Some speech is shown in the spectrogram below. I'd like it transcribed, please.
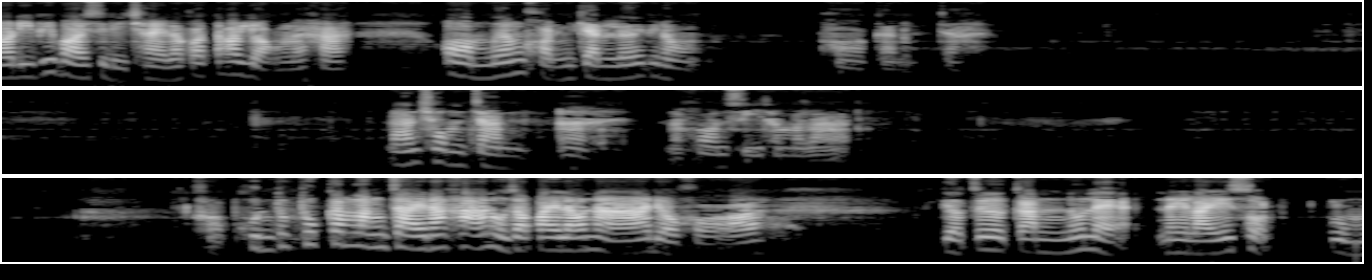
นอดีพี่บอยสิริชัยแล้วก็เต้าหยองนะคะอ้อมเมืองขอนแก่นเลยพี่น้อง พอกันจ้ะร้านชมจันทร์อะนครศรีธรรมราช ขอบคุณทุกๆกำลังใจนะคะ หนูจะไปแล้วนะ เดี๋ยวขอ เดี๋ยวเจอกันนู่นแหละ ในไลฟ์สดกลุ่ม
